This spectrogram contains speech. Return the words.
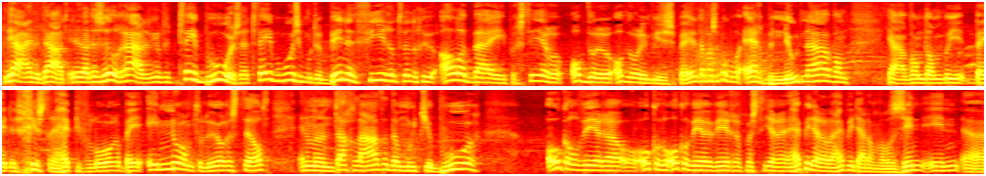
Ja, inderdaad. inderdaad. Dat is heel raar. Ik heb twee broers. Hè. Twee broers die moeten binnen 24 uur allebei presteren op de, op de Olympische Spelen. Daar was ik ook wel erg benieuwd naar. Want, ja, want dan ben je, je dus gisteren heb je verloren. Ben je enorm teleurgesteld. En dan een dag later dan moet je broer ook alweer, uh, ook, ook alweer weer presteren. Heb je, daar, heb je daar dan wel zin in? Uh,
